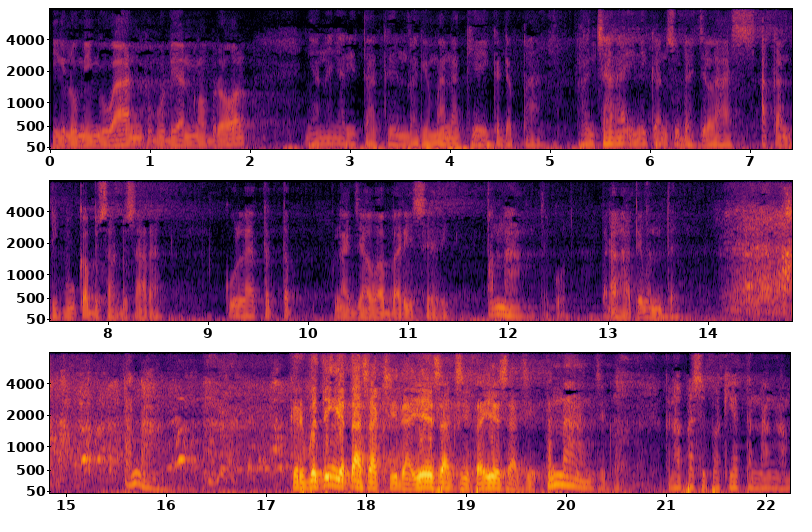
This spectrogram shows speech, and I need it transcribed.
Ilu mingguan kemudian ngobrol nyana nyaritakan bagaimana Kyai ke depan. Rencana ini kan sudah jelas akan dibuka besar-besaran. Kula tetap ngajawab bari seri tenang padahal hati mente tenang Kerbeting kita saksi dah, ya saksi, ya saksi. Tenang, cik. Kenapa sih Pak Kiai tenang am?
